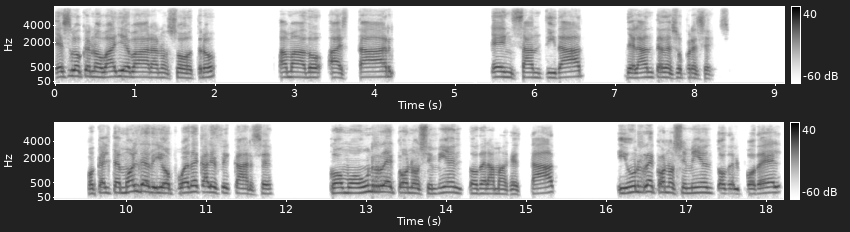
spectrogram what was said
es lo que nos va a llevar a nosotros, amado, a estar en santidad delante de su presencia. Porque el temor de Dios puede calificarse como un reconocimiento de la majestad y un reconocimiento del poder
